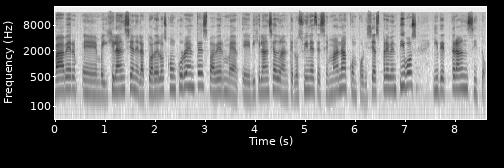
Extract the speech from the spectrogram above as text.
Va a haber eh, vigilancia en el actuar de los concurrentes, va a haber eh, vigilancia durante los fines de semana con policías preventivos y de tránsito.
